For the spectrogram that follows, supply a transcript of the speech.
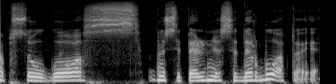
apsaugos nusipelniusi darbuotoja.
